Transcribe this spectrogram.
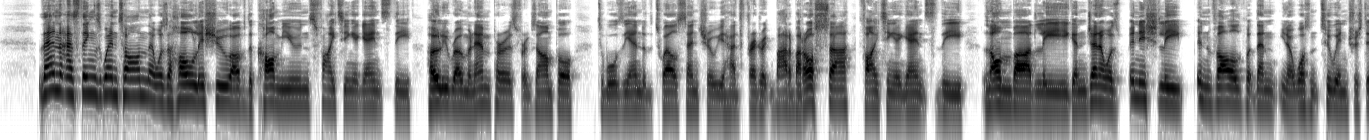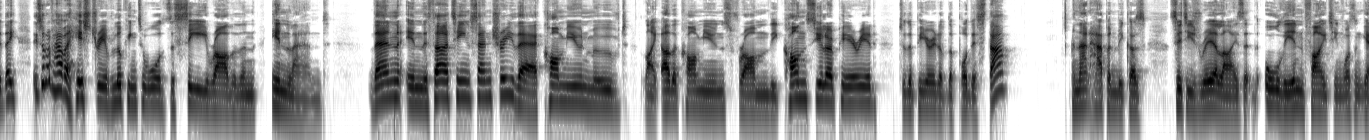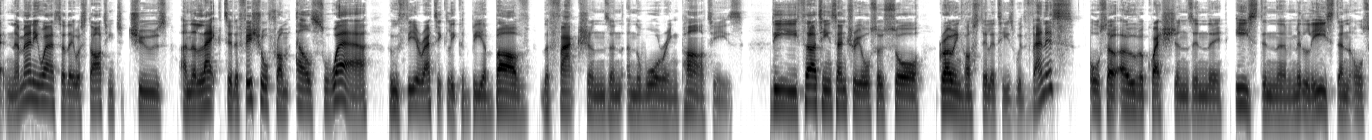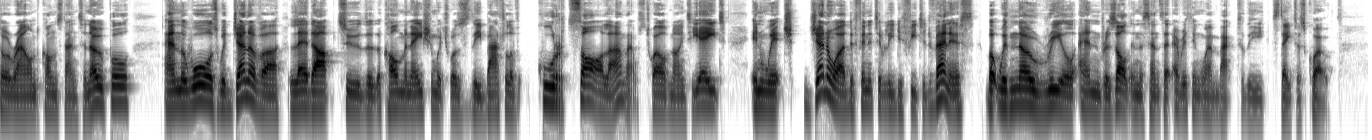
Then, as things went on, there was a whole issue of the communes fighting against the Holy Roman emperors. For example, towards the end of the 12th century, we had Frederick Barbarossa fighting against the Lombard League, and Genoa was initially involved, but then you know wasn't too interested. They they sort of have a history of looking towards the sea rather than inland. Then in the 13th century, their commune moved, like other communes, from the consular period to the period of the Podestà. And that happened because cities realized that all the infighting wasn't getting them anywhere. So they were starting to choose an elected official from elsewhere who theoretically could be above the factions and, and the warring parties. The 13th century also saw growing hostilities with Venice, also over questions in the East, in the Middle East, and also around Constantinople. And the wars with Genova led up to the, the culmination, which was the Battle of Curzola, that was 1298, in which Genoa definitively defeated Venice, but with no real end result in the sense that everything went back to the status quo.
